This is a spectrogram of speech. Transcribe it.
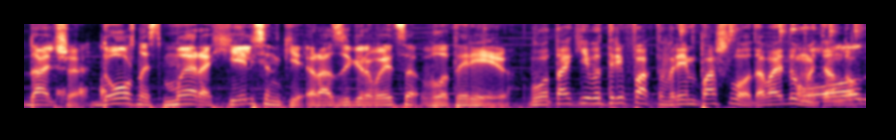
дальше. Должность мэра Хельсинки разыгрывается в лотерею. Вот такие вот три факта. Время пошло. Давай думать, Антон.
